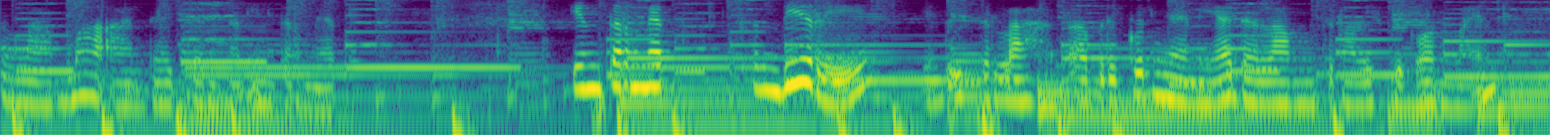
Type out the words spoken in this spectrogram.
selama ada jaringan internet. Internet sendiri, itu istilah eh, berikutnya nih ya dalam jurnalistik online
